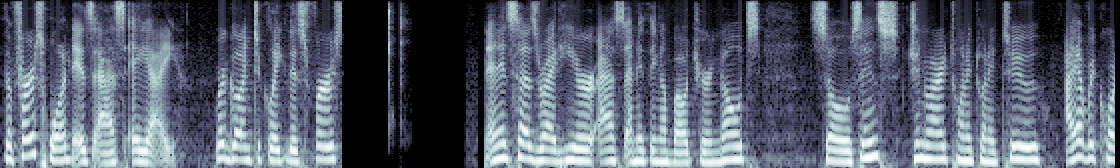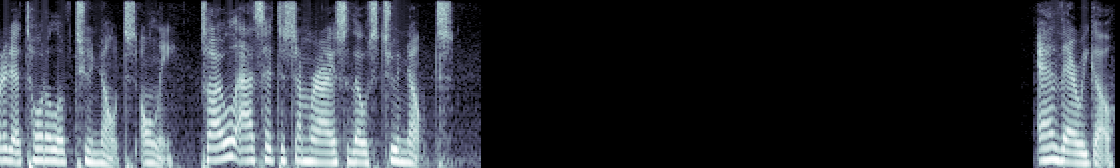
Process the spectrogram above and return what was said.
The first one is Ask AI. We're going to click this first. And it says right here, ask anything about your notes. So since January 2022, I have recorded a total of two notes only. So I will ask it to summarize those two notes. And there we go.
